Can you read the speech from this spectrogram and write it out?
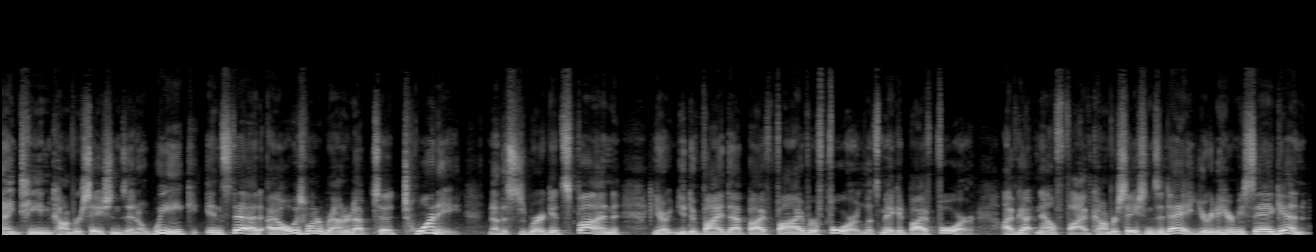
19 conversations in a week. Instead, I always want to round it up to 20. Now, this is where it gets fun. You know, you divide that by five or four. Let's make it by four. I've got now five conversations a day. You're going to hear me say again,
